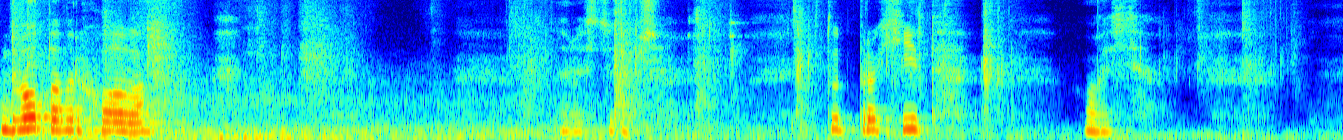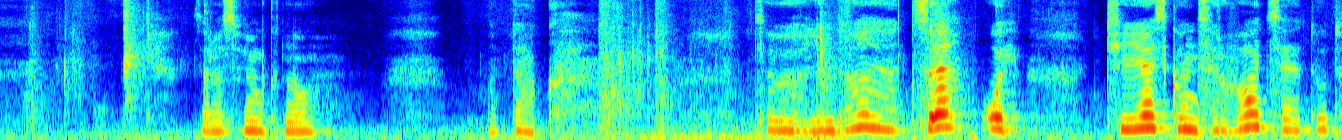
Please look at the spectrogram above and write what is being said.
Двоповерхова. Зараз тут. Тут прохід. Ось. Зараз вімкну. Отак. Це виглядає. Це. Ой, чиясь консервація тут.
